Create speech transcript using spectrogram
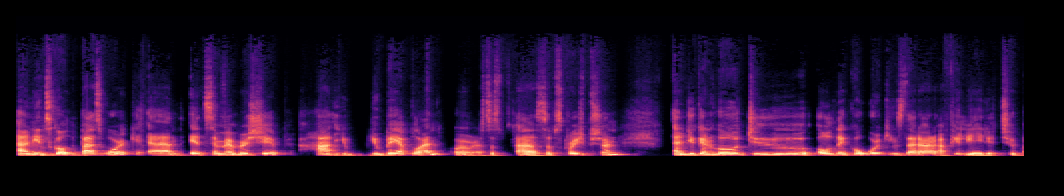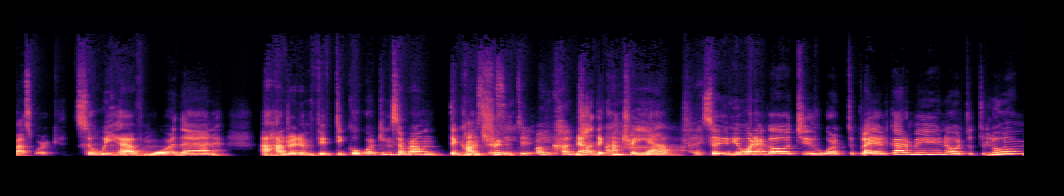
And it's called passwork and it's a membership. You, you pay a plan or a, a subscription and you can go to all the co-workings that are affiliated to passwork. So we have more than 150 co-workings around the country. Oh, country. No, the country, yeah. Ah, so if you want to go to work to Playa del Carmen or to Tulum,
